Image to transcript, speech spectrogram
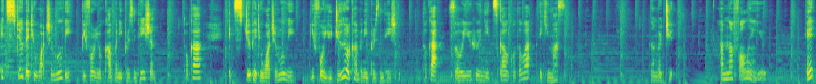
It's stupid to watch a movie before your company presentation とか It's stupid to watch a movie before you do your company presentation とかそういう風に使うことはできます。Number 2 I'm not following you え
